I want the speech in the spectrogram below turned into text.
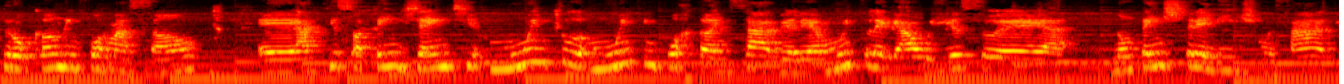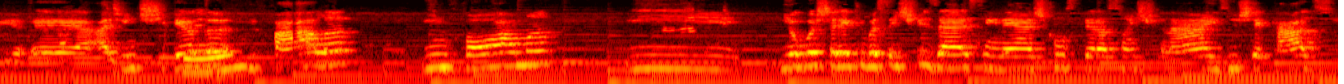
trocando informação. É, aqui só tem gente muito, muito importante, sabe? É muito legal isso. É, não tem estrelismo, sabe? É, a gente chega e fala, e informa e, e eu gostaria que vocês fizessem né, as considerações finais, os recados,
